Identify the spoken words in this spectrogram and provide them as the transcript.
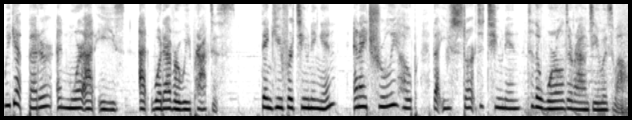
we get better and more at ease at whatever we practice. Thank you for tuning in, and I truly hope that you start to tune in to the world around you as well.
